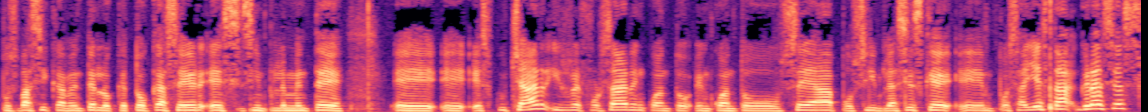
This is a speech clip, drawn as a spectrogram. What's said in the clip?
pues básicamente lo que toca hacer es simplemente eh, eh, escuchar y reforzar en cuanto en cuanto sea posible. Así es que, eh, pues ahí está. Gracias,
